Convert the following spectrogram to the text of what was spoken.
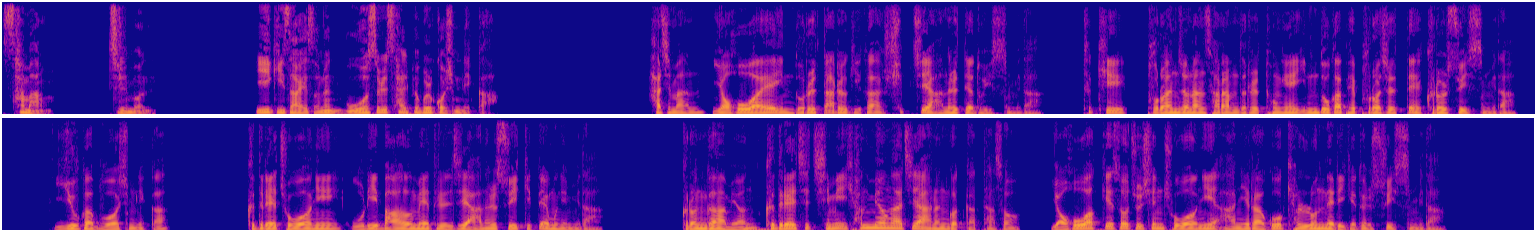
사망 질문 이 기사에서는 무엇을 살펴볼 것입니까? 하지만 여호와의 인도를 따르기가 쉽지 않을 때도 있습니다. 특히 불완전한 사람들을 통해 인도가 베풀어질 때 그럴 수 있습니다. 이유가 무엇입니까? 그들의 조언이 우리 마음에 들지 않을 수 있기 때문입니다. 그런가 하면 그들의 지침이 현명하지 않은 것 같아서 여호와께서 주신 조언이 아니라고 결론 내리게 될 수 있습니다.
